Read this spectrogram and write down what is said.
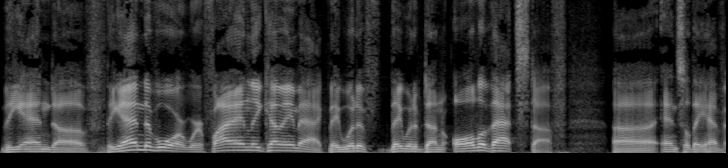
the end of the end of war. We're finally coming back. They would have they would have done all of that stuff, uh, and so they have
